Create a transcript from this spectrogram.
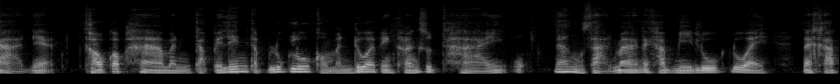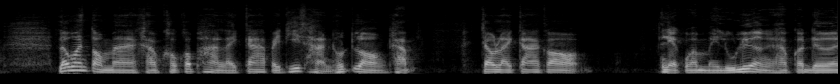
กาศเนี่ยเขาก็พามันกลับไปเล่นกับลูกๆของมันด้วยเป็นครั้งสุดท้ายน่าสงสารมากนะครับมีลูกด้วยนะครับแล้ววันต่อมาครับเขาก็พาไลกาไปที่ฐานทดลองครับ เจ้าไลกาก็เรียกว่าไม่รู้เรื่องครับ ก็เดิน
